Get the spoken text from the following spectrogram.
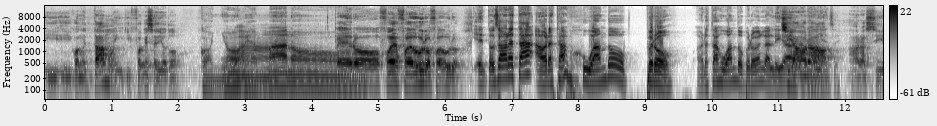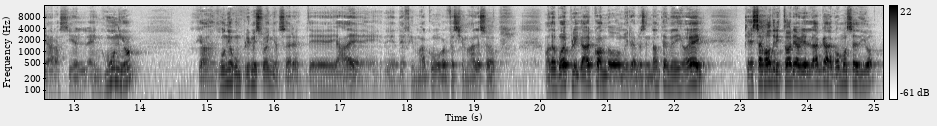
y- y conectamos y- y fue que se dio todo. Coño, Wow. mi hermano. Pero fue, fue duro, fue duro. Entonces ahora está, ahora estás jugando pro. Ahora estás jugando pro en la liga Sí, ahora, ahora sí, ahora sí. El- en junio, en junio cumplí mi sueño, ser, de, ya de, de- de firmar como profesional. Eso no te puedo explicar cuando mi representante me dijo, hey, que esa es otra historia bien larga de cómo se dio.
